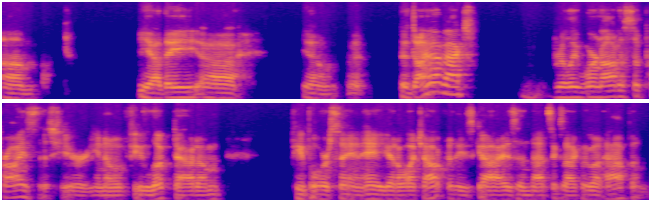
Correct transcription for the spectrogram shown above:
Um, yeah, they, uh, you know, the Diamondbacks really were not a surprise this year. You know, if you looked at them, people were saying, "Hey, you got to watch out for these guys," and that's exactly what happened.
